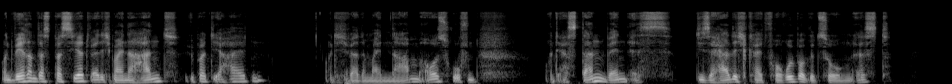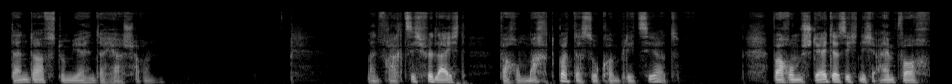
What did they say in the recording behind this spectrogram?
Und während das passiert, werde ich meine Hand über dir halten und ich werde meinen Namen ausrufen. Und erst dann, wenn es diese Herrlichkeit vorübergezogen ist, dann darfst du mir hinterher schauen. Man fragt sich vielleicht, warum macht Gott das so kompliziert? Warum stellt er sich nicht einfach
